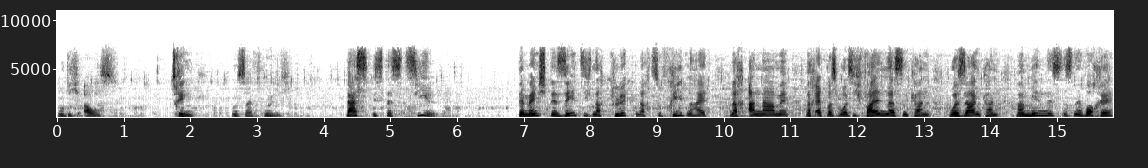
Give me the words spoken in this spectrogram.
Ruh dich aus, trink und sei fröhlich. Das ist das Ziel. Der Mensch, der sehnt sich nach Glück, nach Zufriedenheit, nach Annahme, nach etwas, wo er sich fallen lassen kann, wo er sagen kann, mal mindestens eine Woche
